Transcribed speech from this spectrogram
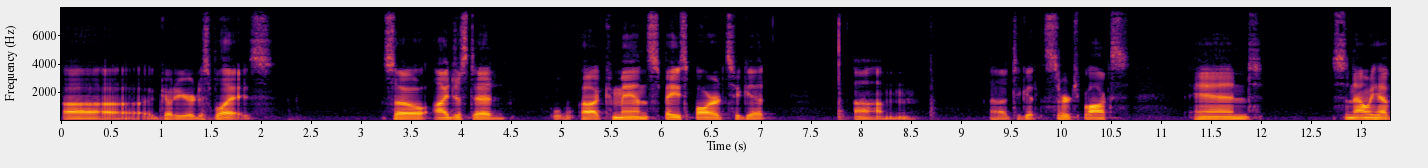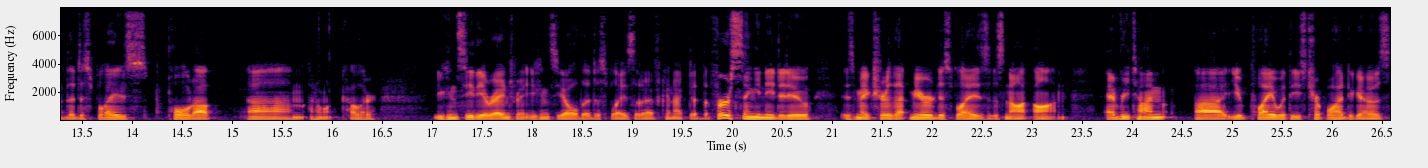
uh, go to your displays. So I just did uh, command spacebar to get um, uh, to get the search box, and so now we have the displays pulled up. Um, I don't want color you can see the arrangement, you can see all the displays that I've connected. The first thing you need to do is make sure that mirror displays is not on. Every time uh, you play with these TripleHead2Gos,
